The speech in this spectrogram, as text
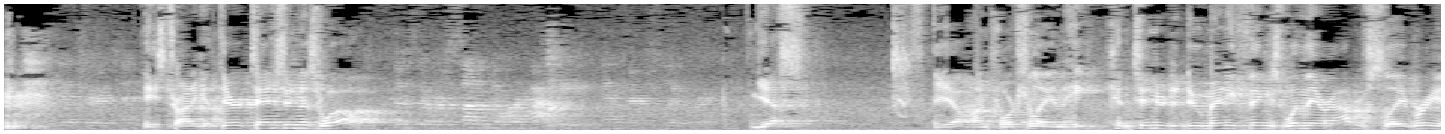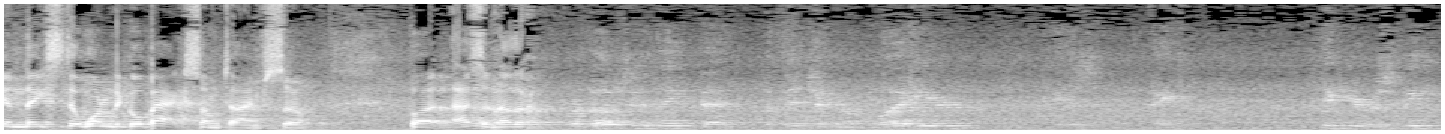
He's trying to get their attention as well. Yes. Yeah, unfortunately, and he continued to do many things when they were out of slavery, and they still wanted to go back sometimes. So, but that's another. For those who think that the mention of blood here is a figure of speech,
